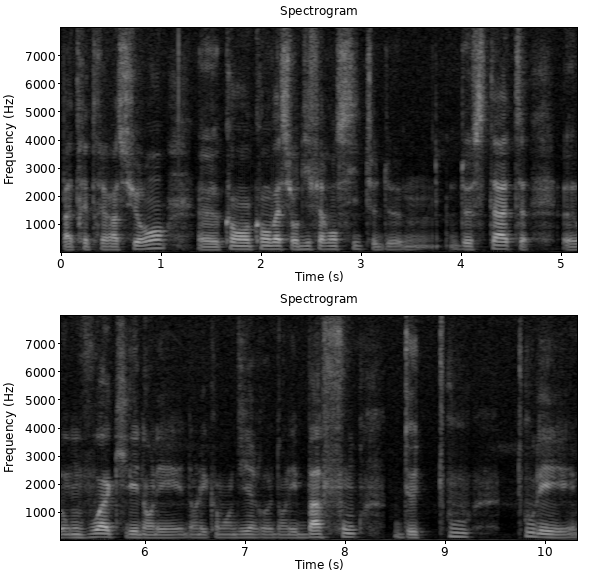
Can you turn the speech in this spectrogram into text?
pas très très rassurant. Quand, quand, on va sur différents sites de, de stats, on voit qu'il est dans les, dans les, comment dire, dans les bas-fonds de tout tous les,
